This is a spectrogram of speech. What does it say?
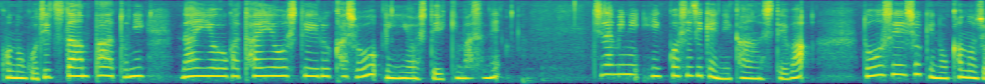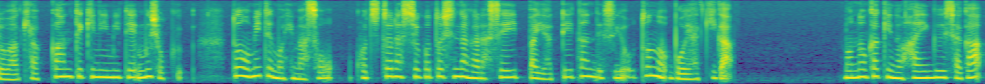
この後日談パートに内容が対応している箇所を引用していきますね。ちなみに引っ越し事件に関しては同棲初期の彼女は客観的に見て無職。どう見ても暇そう。こちとら仕事しながら精一杯やっていたんですよ。とのぼやきが。物書きの配偶者が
